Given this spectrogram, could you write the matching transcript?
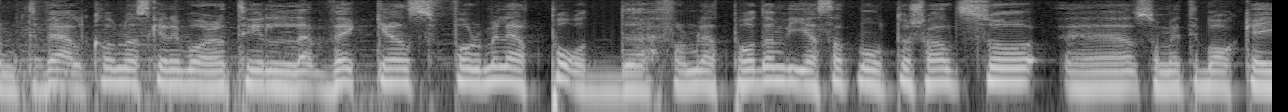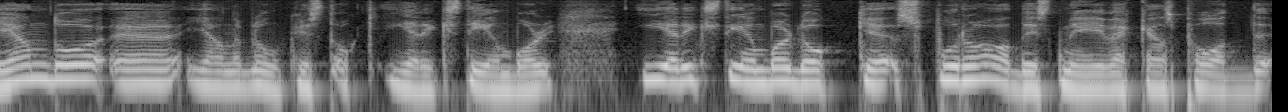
varmt välkomna ska ni vara till veckans Formel 1-podd. Formel 1-podden Viasat Motors alltså, eh, som är tillbaka igen då. Eh, Janne Blomqvist och Erik Stenborg. Erik Stenborg dock eh, sporadiskt med i veckans podd.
